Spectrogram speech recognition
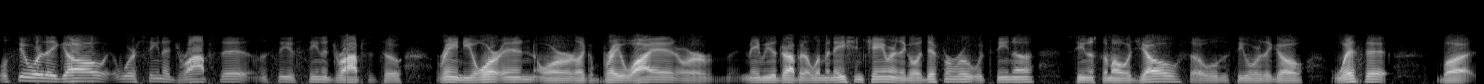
we'll see where they go. Where Cena drops it. Let's see if Cena drops it to Randy Orton or like a Bray Wyatt, or maybe they'll drop an Elimination Chamber and they go a different route with Cena, Cena Samoa Joe. So we'll just see where they go with it. But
